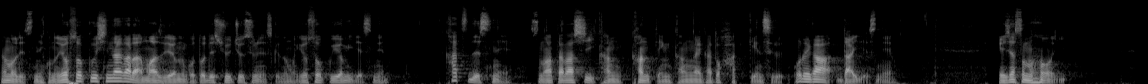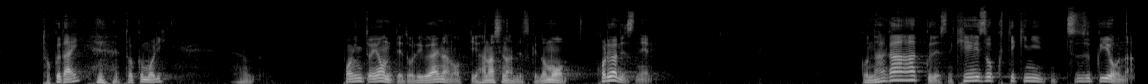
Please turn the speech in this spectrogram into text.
なのでですね、この予測しながらまず読むことで集中するんですけども、予測読みですね。かつですね、その新しい観点、考え方を発見する。これが大ですね。えじゃあその、特大 特盛ポイント4ってどれぐらいなのっていう話なんですけども、これはですね、こう長くですね、継続的に続くような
